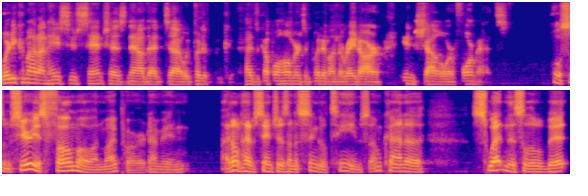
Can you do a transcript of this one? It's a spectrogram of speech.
Where do you come out on Jesus Sanchez now that uh, we put it has a couple homers and put him on the radar in shallower formats? Well, some serious FOMO on my part. I mean, I don't have Sanchez on a single team, so I'm kind of sweating this a little bit.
